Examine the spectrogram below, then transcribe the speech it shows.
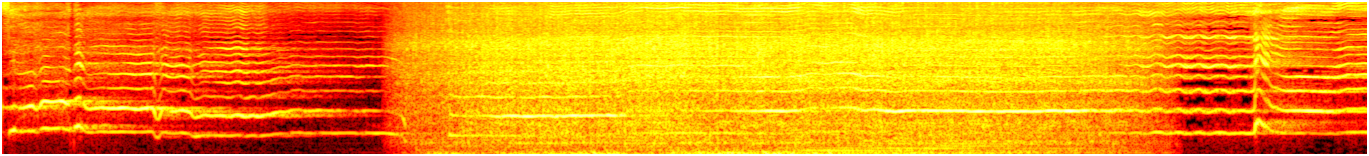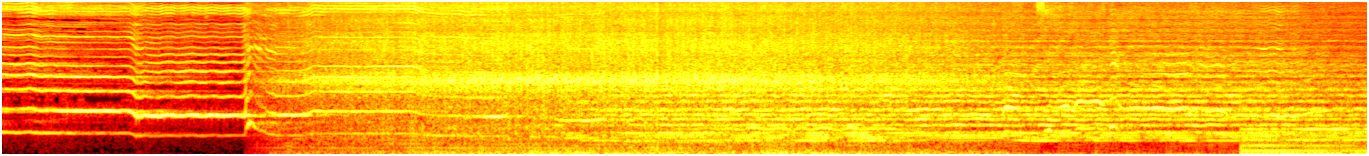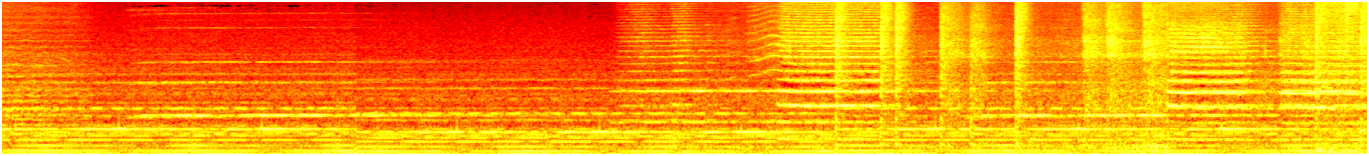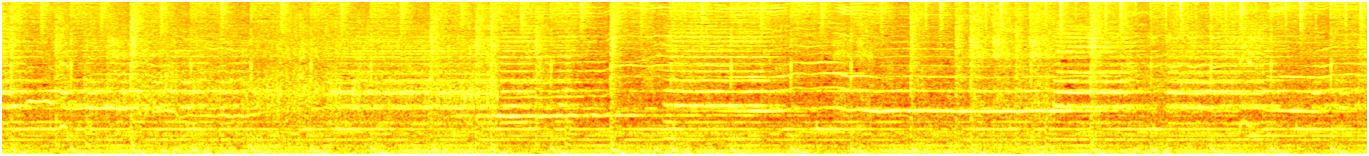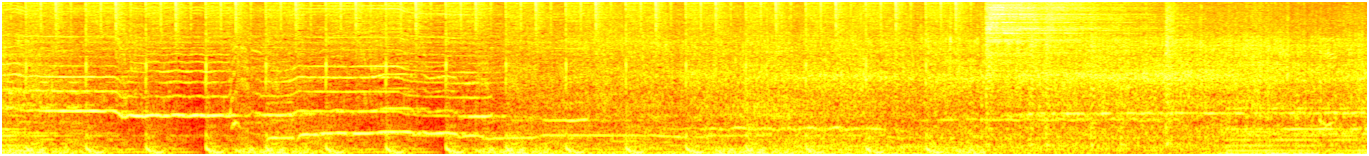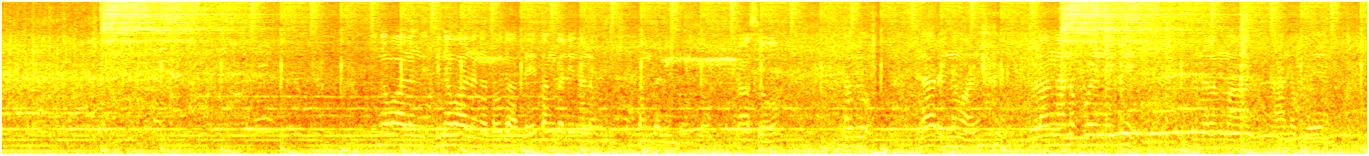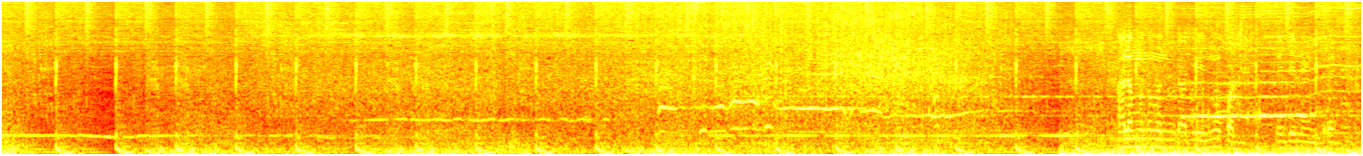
Binawalan, binawalan na to dati. Tanggalin na lang. Tanggalin mo ito. Kaso, Sabi, wala rin naman. Walang hanap buhay na iba eh. Ito na lang mahanap buhay. Alam mo naman yung gagawin mo pag nandiyan na yung trend.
